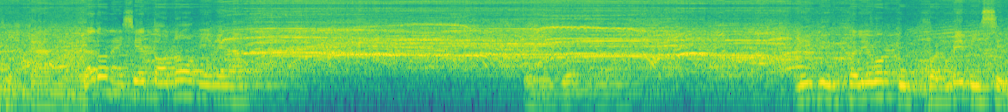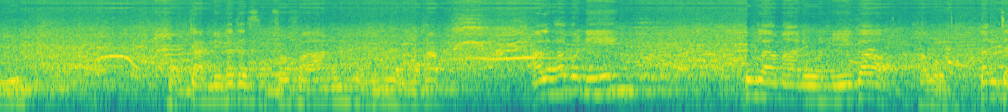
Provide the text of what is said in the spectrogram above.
นถึงกัน แล้วตัวไหนเชียร์โตโน่มีไหมครับโอ้โหเยอะเหมือนกันนี่คือเขาเรียกว่ากลุ่มคนไม่มีสีของกันนี่ก็จะสีฟ้าๆน้ำเงินน้ำเงินนะครับเอาละครับวันนี้ พวกเรามาในวันนี้ก็ครับผมตั้งใจ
